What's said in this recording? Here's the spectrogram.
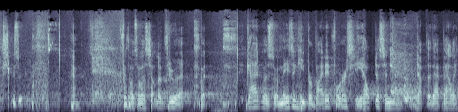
Excuse me. Yeah. For those of us that lived through that. But God was amazing. He provided for us. He helped us in the depth of that valley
